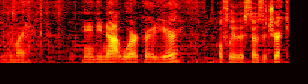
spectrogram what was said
And then my handy knot work right here. Hopefully this does the trick.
